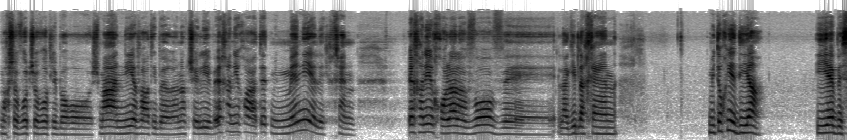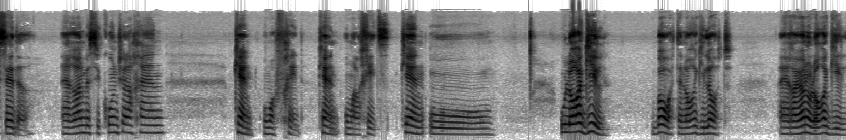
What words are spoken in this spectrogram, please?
המחשבות שעוברות לי בראש, מה אני עברתי בהריונות שלי ואיך אני יכולה לתת ממני אליכן. איך אני יכולה לבוא ולהגיד לכן, מתוך ידיעה, יהיה בסדר. ההיריון בסיכון שלכן, כן, הוא מפחיד, כן, הוא מלחיץ, כן, הוא, הוא לא רגיל. בואו, אתן לא רגילות. ההיריון הוא לא רגיל,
